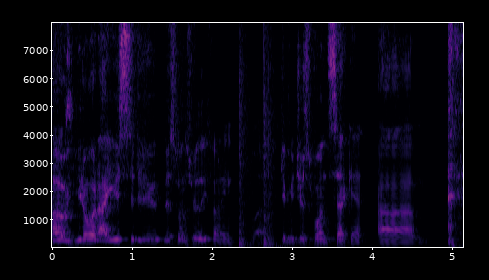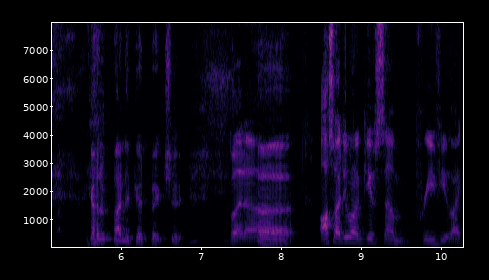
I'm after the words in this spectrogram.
Oh, you know what I used to do? This one's really funny. what? Give me just one second. Um, gotta find a good picture. But um, Uh, also, I do want to give some preview. Like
